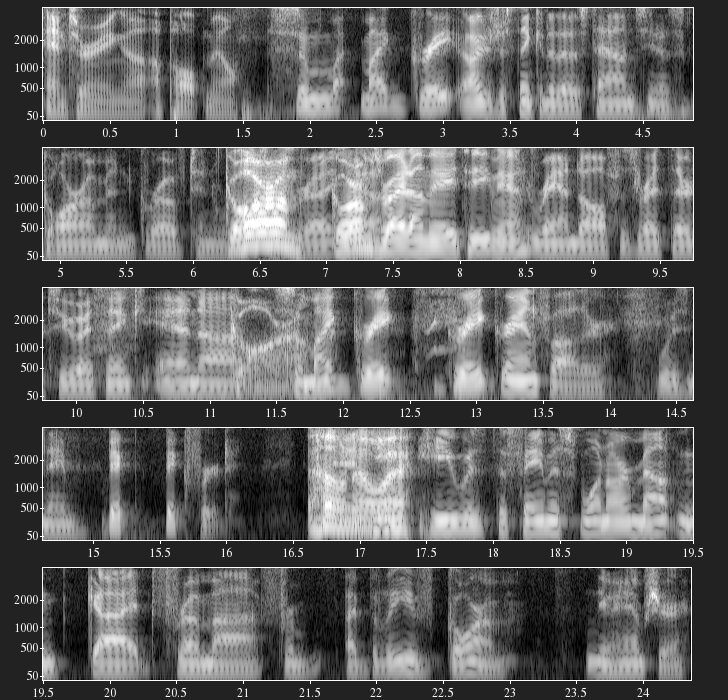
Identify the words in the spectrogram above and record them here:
entering a, a pulp mill. So my, my great, I was just thinking of those towns. You know, it's Gorham and Groveton. Gorham, right? Gorham's Yeah. right on the AT, man. Randolph is right there too, I think. And uh, Gorham. so my great great grandfather was named Bick Bickford. Oh And no he, way! He was the famous one arm mountain guide from uh, from I believe Gorham, New Hampshire,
